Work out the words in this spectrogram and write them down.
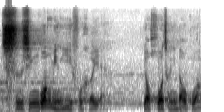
此心光明，亦复何言？要活成一道光。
